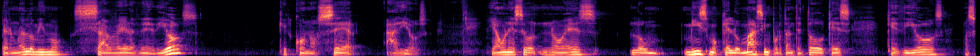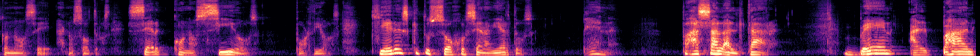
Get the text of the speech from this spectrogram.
pero no es lo mismo saber de Dios que conocer a Dios. Y aún eso no es lo mismo que lo más importante de todo, que es que Dios nos conoce a nosotros, ser conocidos por Dios. ¿Quieres que tus ojos sean abiertos? Ven, pasa al altar, ven al pan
